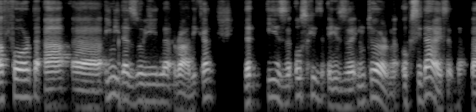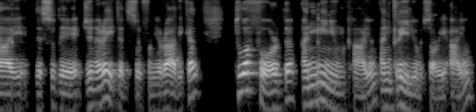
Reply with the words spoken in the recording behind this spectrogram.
afford a imidoyl radical that is, is in turn oxidized by the, the generated sulfonyl radical to afford an iminium ion, an nitrilium, sorry, ion,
